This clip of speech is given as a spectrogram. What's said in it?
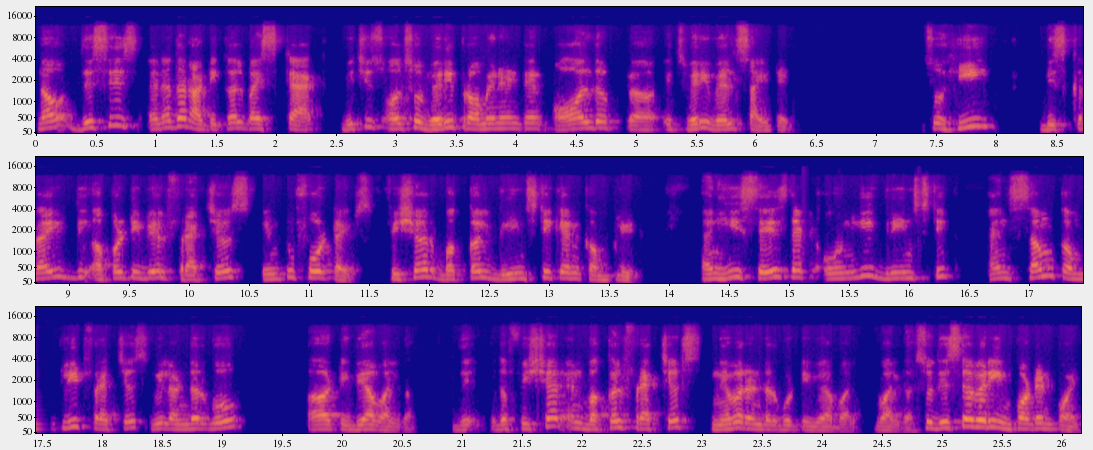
Now, this is another article by Skak, which is also very prominent in all the, uh, it's very well cited. So he described the upper tibial fractures into four types, fissure, buckle, green stick, and complete. And he says that only green stick and some complete fractures will undergo uh, tibia valga. The, the fissure and buckle fractures never undergo tibia valga. So this is a very important point.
